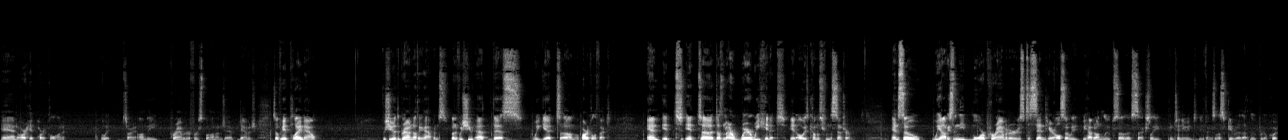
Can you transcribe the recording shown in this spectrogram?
and our hit particle on it. Sorry, on the parameter for spawn on damage. So if we hit play now, if we shoot at the ground, nothing happens. But if we shoot at this, we get um, a particle effect. And it, it uh, doesn't matter where we hit it, it always comes from the center. And so we obviously need more parameters to send here. Also, we, we have it on loop, so that's actually continuing to do things. Let's get rid of that loop real quick.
